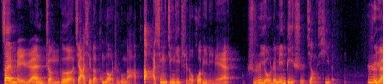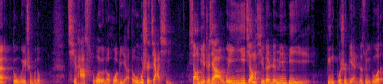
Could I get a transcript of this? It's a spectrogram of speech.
在美元整个加息的通道之中啊，大型经济体的货币里面，只有人民币是降息的，日元都维持不动，其他所有的货币啊都是加息。相比之下，唯一降息的人民币并不是贬值最多的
